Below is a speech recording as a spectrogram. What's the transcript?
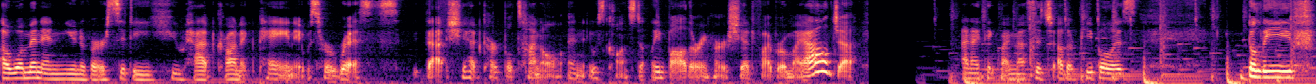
a woman in university who had chronic pain. It was her wrists that she had carpal tunnel and it was constantly bothering her. She had fibromyalgia. And I think my message to other people is believe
